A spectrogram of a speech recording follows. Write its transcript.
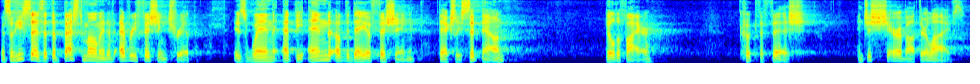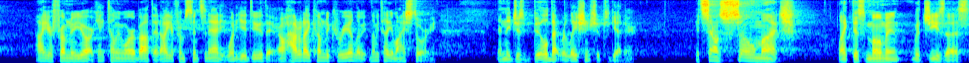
And so he says that the best moment of every fishing trip is when, at the end of the day of fishing, they actually sit down, build a fire, cook the fish, and just share about their lives. Oh, you're from New York. Hey, tell me more about that. Oh, you're from Cincinnati. What do you do there? Oh, how did I come to Korea? Let me, let me tell you my story. And they just build that relationship together. It sounds so much like this moment with Jesus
